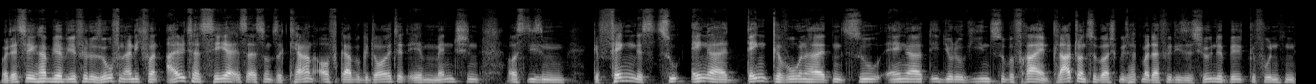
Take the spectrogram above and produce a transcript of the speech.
Und deswegen haben ja wir Philosophen eigentlich von alters her ist als unsere Kernaufgabe gedeutet, eben Menschen aus diesem Gefängnis zu enger Denkgewohnheiten, zu enger Ideologien zu befreien. Platon zum Beispiel hat mal dafür dieses schöne Bild gefunden,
